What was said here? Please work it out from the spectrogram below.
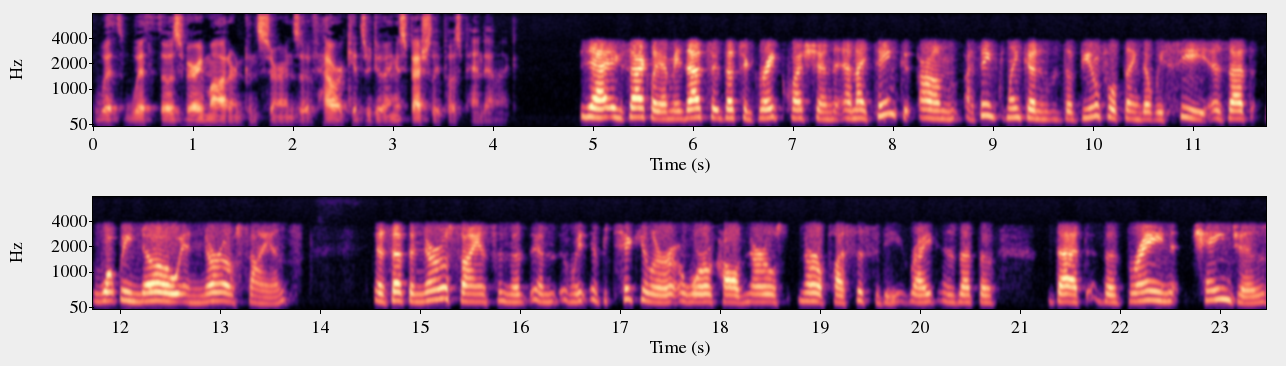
with with those very modern concerns of how our kids are doing, especially post pandemic? Yeah, exactly. I mean, that's a, that's a great question, and I think um, I think Lincoln. The beautiful thing that we see is that what we know in neuroscience is that the neuroscience, in, the, in, in particular, a world called neuro, neuroplasticity, right, is that the that the brain changes,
